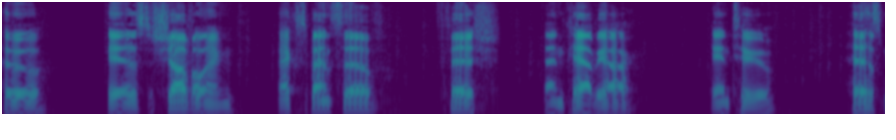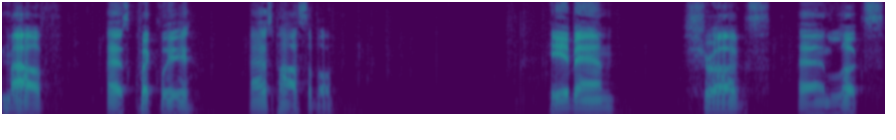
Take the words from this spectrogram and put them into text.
who is shoveling expensive fish and caviar into his mouth as quickly as possible. He Man shrugs and looks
